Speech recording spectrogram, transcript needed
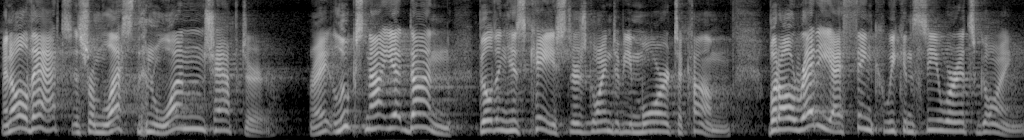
And all that is from less than one chapter, right? Luke's not yet done building his case. There's going to be more to come. But already I think we can see where it's going.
